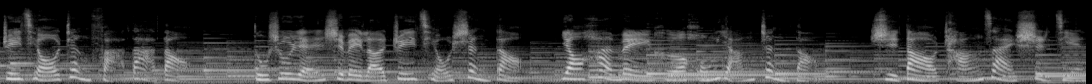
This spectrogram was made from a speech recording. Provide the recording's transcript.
追求正法大道。读书人是为了追求圣道，要捍卫和弘扬正道，使道常在世间。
